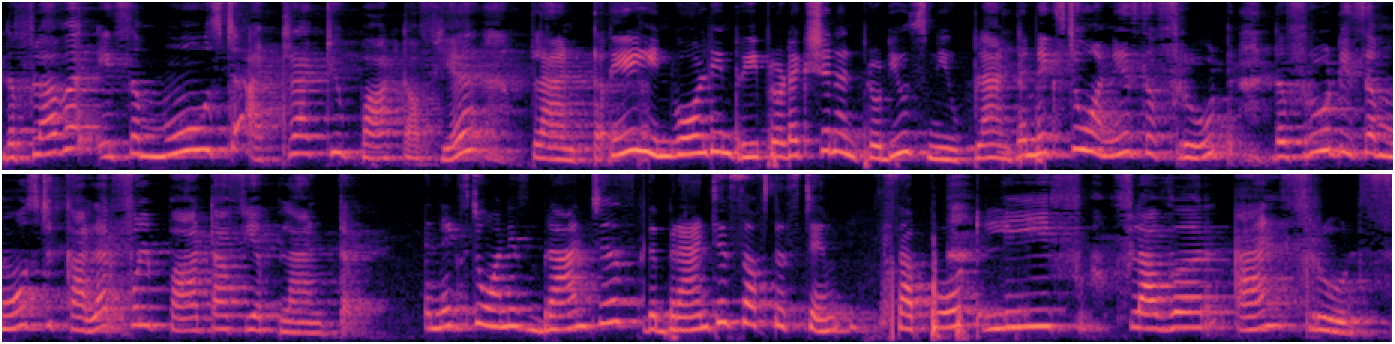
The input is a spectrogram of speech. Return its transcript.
The flower is the most attractive part of a plant. They involved in reproduction and produce new plant. The next one is the fruit. The fruit is the most colorful part of a plant. The next one is branches. The branches of the stem support leaf, flower and fruits.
